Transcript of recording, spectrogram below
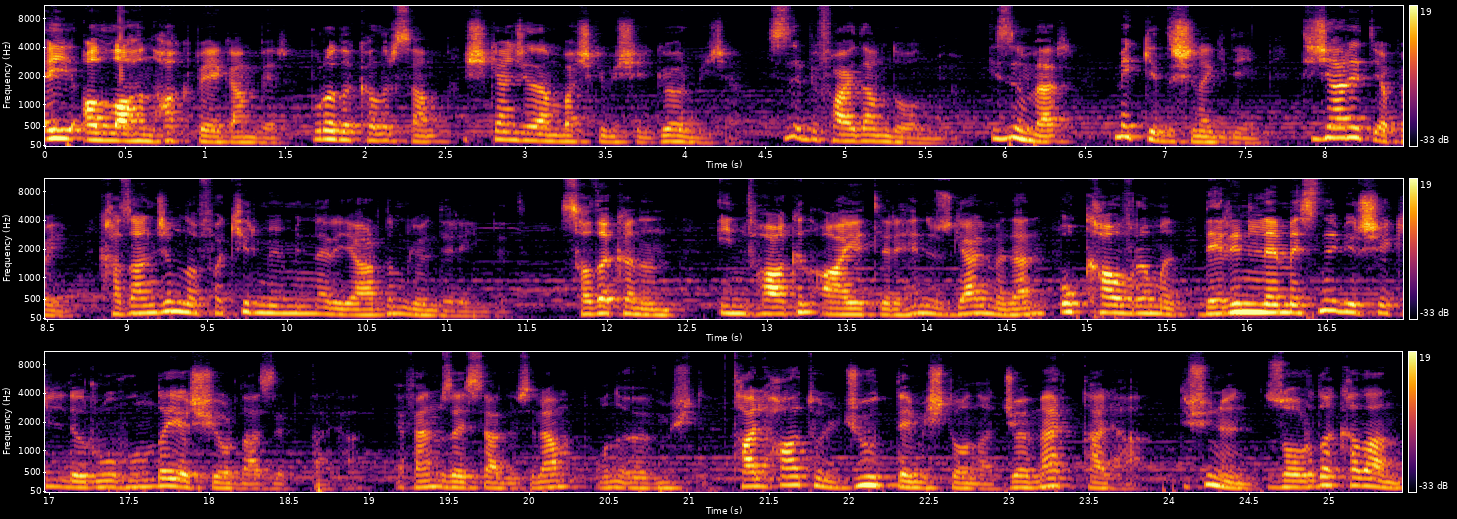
Ey Allah'ın hak peygamberi burada kalırsam işkenceden başka bir şey görmeyeceğim. Size bir faydam da olmuyor. İzin ver Mekke dışına gideyim, ticaret yapayım, kazancımla fakir müminlere yardım göndereyim dedi. Sadakanın, infakın ayetleri henüz gelmeden o kavramı derinlemesine bir şekilde ruhunda yaşıyordu Hazreti Talha. Efendimiz Aleyhisselatü Vesselam onu övmüştü. Talhatul Cud demişti ona, cömert Talha. Düşünün zorda kalan,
